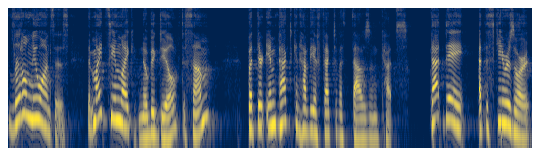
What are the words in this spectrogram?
Little nuances that might seem like no big deal to some, but their impact can have the effect of a thousand cuts. That day at the ski resort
